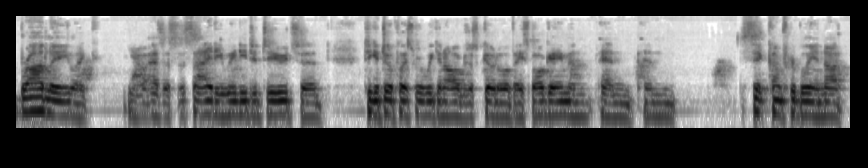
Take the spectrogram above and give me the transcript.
broadly like you know as a society we need to do to to get to a place where we can all just go to a baseball game and and and sit comfortably and not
